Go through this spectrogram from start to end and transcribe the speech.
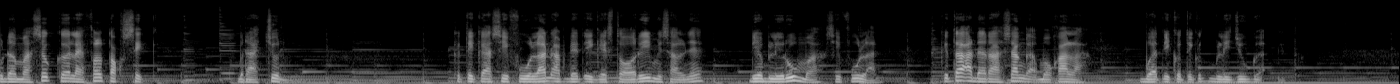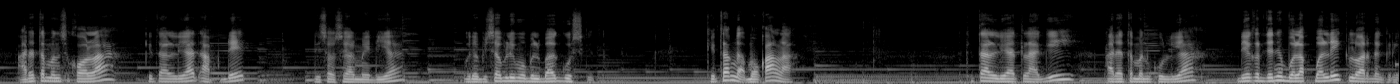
udah masuk ke level toxic beracun ketika si Fulan update IG story misalnya dia beli rumah si Fulan. Kita ada rasa nggak mau kalah buat ikut-ikut beli juga gitu. Ada teman sekolah kita lihat update di sosial media udah bisa beli mobil bagus gitu. Kita nggak mau kalah. Kita lihat lagi ada teman kuliah dia kerjanya bolak-balik ke luar negeri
